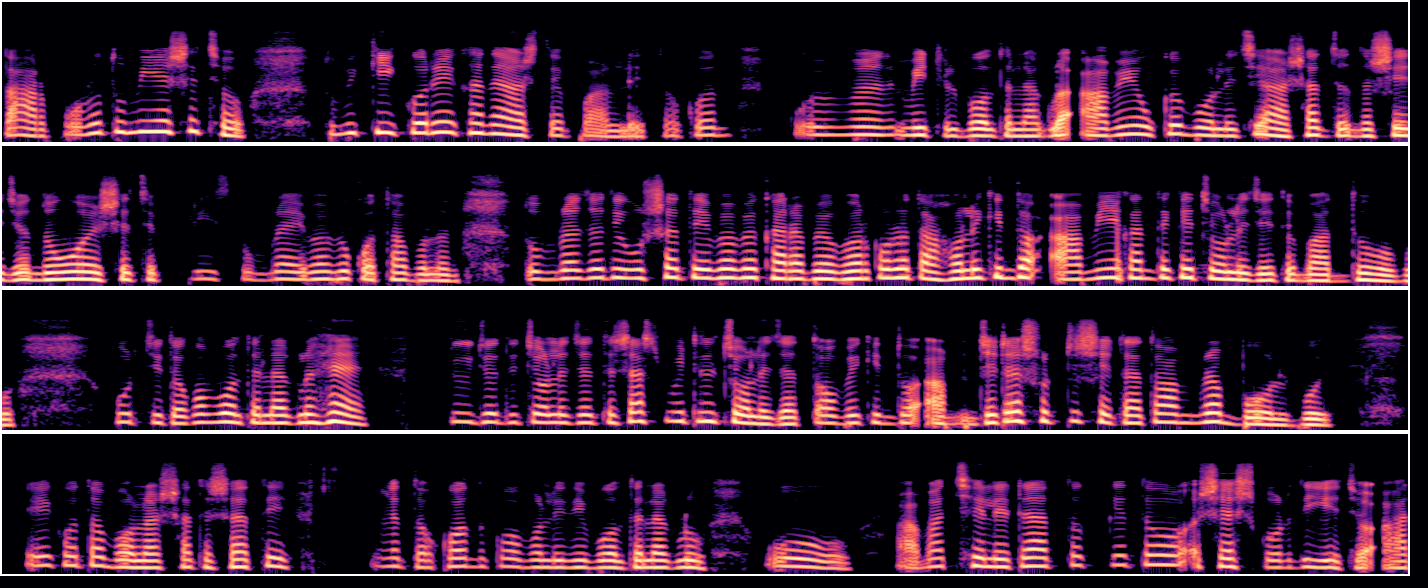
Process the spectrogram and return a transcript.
তারপরও তুমি এসেছ? তুমি কি করে এখানে আসতে পারলে?" তখন কো মা বলতে লাগল, "আমি ওকে বলেছি আসার জন্য সেই জন্য ও এসেছে। প্লিজ তোমরা এভাবে কথা বলো না। তোমরা যদি ওর সাথে এভাবে খারাপ ব্যবহার করো তাহলে কিন্তু আমি এখান থেকে চলে যেতে বাধ্য হব।" কুর্চি তখন বলতে লাগল, "হ্যাঁ, তুই যদি চলে যেতে চাস মিঠিল চলে যা। তবে কিন্তু যেটা সত্যি সেটা তো আমরা বলবই।" এই কথা বলার সাথে, সাথে তখন কমলিনী বলতে লাগল, "ও আমার ছেলেটা তোকে তো শেষ করে দিয়েছ। আর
